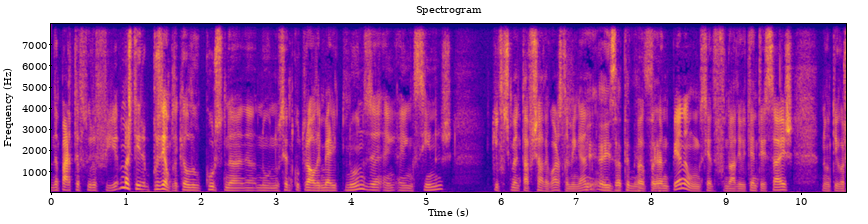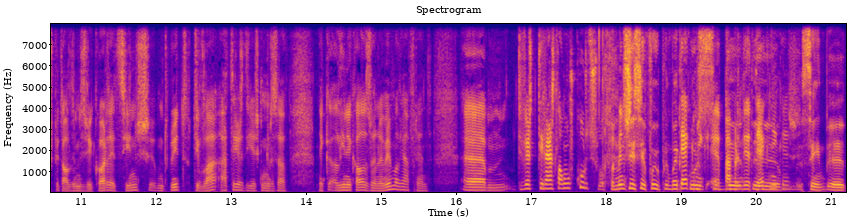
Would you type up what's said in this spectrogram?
na parte da fotografia, mas, por exemplo, aquele curso na, no, no, Centro Cultural Emérito Nunes, em, em Sines, que infelizmente está fechado agora, se não me engano. É, exatamente. Para, para grande pena, um centro fundado em 86, no antigo Hospital de Misericórdia de Sines, muito bonito. Estive lá há três dias, que engraçado, ali naquela zona, mesmo ali à frente. Um, tiveste, tiraste lá uns cursos, ou pelo menos. Sim, sim, foi o primeiro técnica, curso. para aprender de, técnicas? Sim, de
